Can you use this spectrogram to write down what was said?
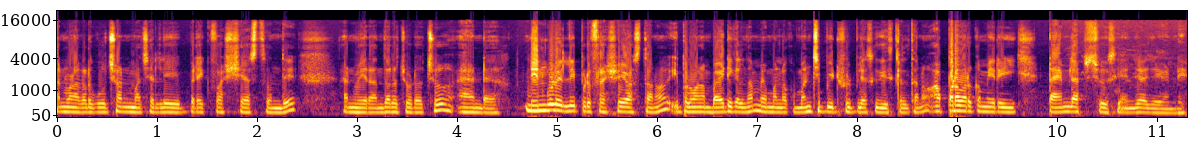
అండ్ మనం అక్కడ కూర్చొని మా చెల్లి బ్రేక్ఫాస్ట్ చేస్తుంది. అండ్ మీరు అందరూ చూడొచ్చు. అండ్ నేను కూడా వెళ్ళి ఇప్పుడు ఫ్రెష్ అయ్యి వస్తాను. ఇప్పుడు మనం బయటికి వెళ్దాం. మిమ్మల్ని ఒక మంచి బ్యూటిఫుల్ ప్లేస్కి తీసుకెళ్తాను. అప్పటి వరకు మీరు ఈ టైం ల్యాబ్స్ చూసి ఎంజాయ్ చేయండి.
